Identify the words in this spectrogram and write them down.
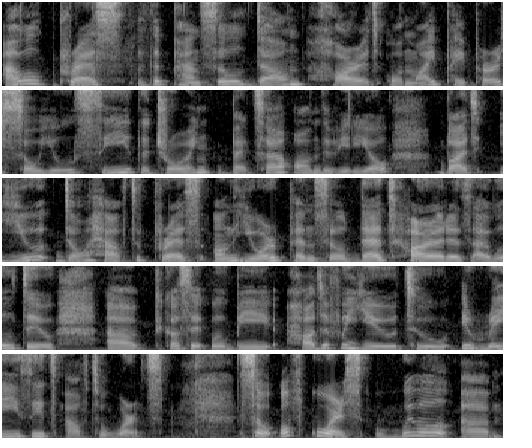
I will press the pencil down hard on my paper so you'll see the drawing better on the video but you don't have to press on your pencil that hard as I will do uh, because it will be harder for you to erase it afterwards. So of course we will um,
